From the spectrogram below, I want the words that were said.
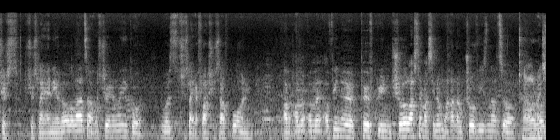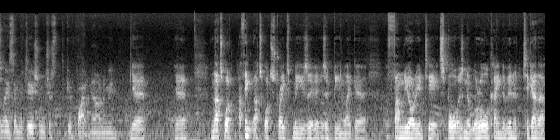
just just like any other other lads that I was training with, but it was just like a flashy southpaw. And I'm, I'm, I'm a, I've been to Perth Green show last time I seen him. I had out trophies and that, so oh, that right. was a nice invitation just to give back. You know what I mean? Yeah, yeah, and that's what I think. That's what strikes me is it, is it being like a, a family orientated sport, isn't it? We're all kind of in it together,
